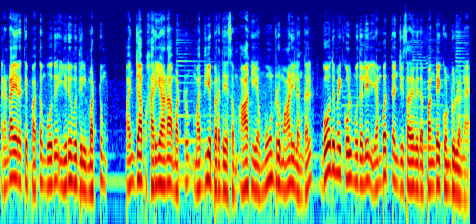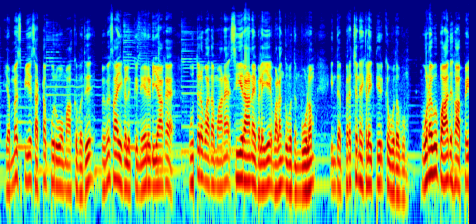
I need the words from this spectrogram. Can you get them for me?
ரெண்டாயிரத்தி பத்தொம்போது இருபதில் மட்டும் பஞ்சாப் ஹரியானா மற்றும் மத்திய பிரதேசம் ஆகிய மூன்று மாநிலங்கள் கோதுமை கொள்முதலில் எண்பத்தஞ்சு சதவீத பங்கை கொண்டுள்ளன. எம்எஸ்பியை சட்டப்பூர்வமாக்குவது விவசாயிகளுக்கு நேரடியாக உத்தரவாதமான சீரான விலையை வழங்குவதன் மூலம் இந்த பிரச்சனைகளை தீர்க்க உதவும். உணவு பாதுகாப்பை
